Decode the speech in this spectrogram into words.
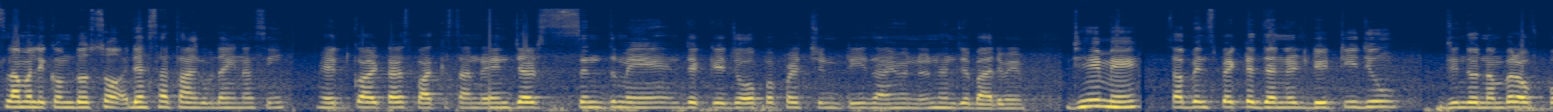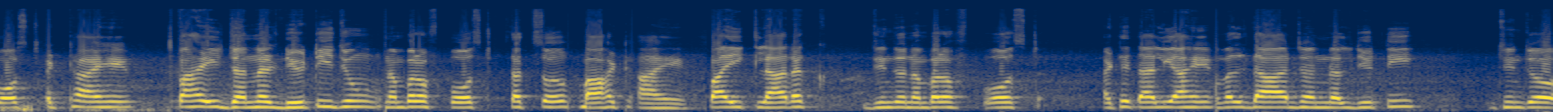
असलम दोस्तों अॼु असां तव्हांखे ॿुधाईंदासीं हेडक्वार्टर्स पाकिस्तान रेंजर्स सिंध में जेके जॉब अपॉर्चुनिटीज़ आहिनि उन्हनि जे बारे में। जंहिंमें सब इंस्पेक्टर जनरल ड्यूटी जूं जिन जो नंबर ऑफ़ पोस्ट अठ आहे सिपाही जनरल ड्यूटी जूं नंबर ऑफ़ पोस्ट सत सौ ॿाहठि आहे सिपाही क्लार्क जिन जो नंबर ऑफ़ पोस्ट अठेतालीह आहे हवलदार जनरल ड्यूटी जिन जो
